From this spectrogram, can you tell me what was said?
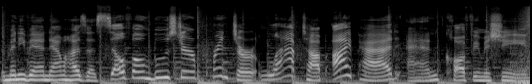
The minivan now has a cell phone booster, printer, laptop, iPad, and coffee machine.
